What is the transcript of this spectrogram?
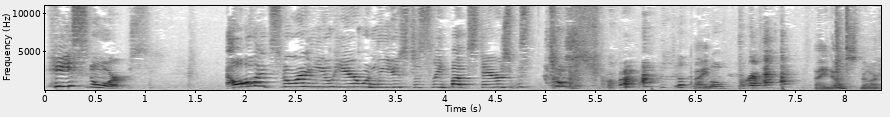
He snores. All that snoring you hear when we used to sleep upstairs was. I- Little brat. I don't snore.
